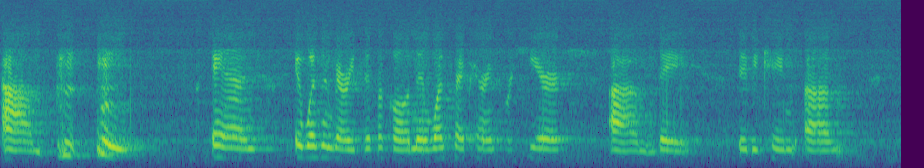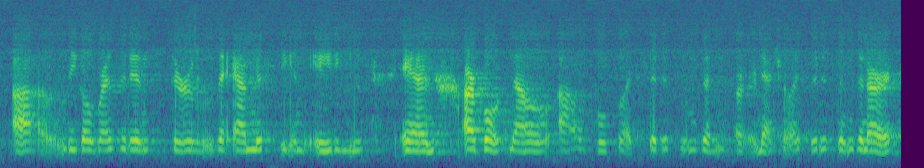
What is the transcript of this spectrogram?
Um, and it wasn't very difficult. And then once my parents were here, um, they they became um, uh, legal residents through the amnesty in the 80s and are both now uh, full-blood citizens and or naturalized citizens and are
